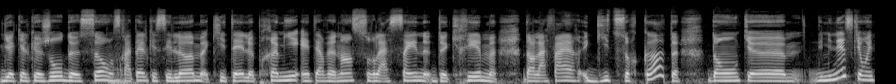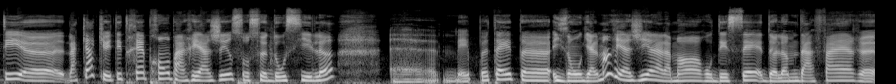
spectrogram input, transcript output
il y a quelques jours de ça. On se rappelle que c'est l'homme qui était le premier intervenant sur la scène de crime dans l'affaire Guy Turcotte. Donc, euh, les ministres qui ont été, euh, la CAQ qui a été très prompt à réagir sur ce dossier-là, euh, mais peut-être, euh, ils ont également réagi à la mort, au décès de l'homme d'affaires euh,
